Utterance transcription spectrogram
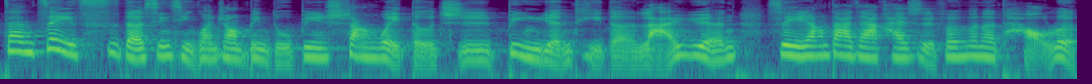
但这一次的新型冠状病毒并尚未得知病原体的来源，所以让大家开始纷纷的讨论，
